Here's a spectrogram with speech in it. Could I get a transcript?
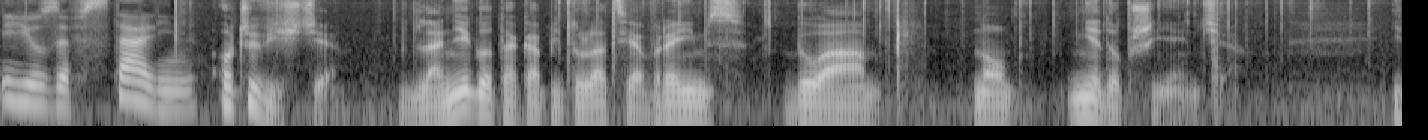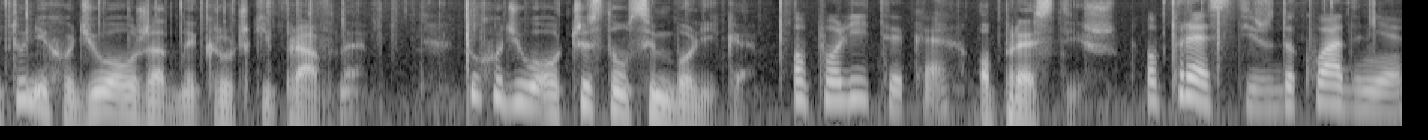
Józef Stalin. Oczywiście, dla niego ta kapitulacja w Reims była, no, nie do przyjęcia. I tu nie chodziło o żadne kruczki prawne. Tu chodziło o czystą symbolikę, O politykę. o prestiż. O prestiż, dokładnie.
